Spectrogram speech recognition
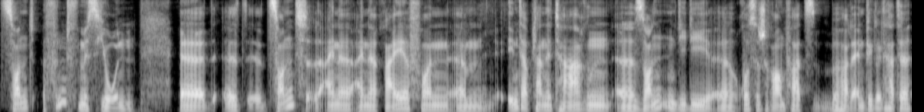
Zond 5 Mission. Äh, äh, Zond, eine, eine Reihe von ähm, interplanetaren äh, Sonden, die die russische Raumfahrtsbehörde entwickelt hatte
